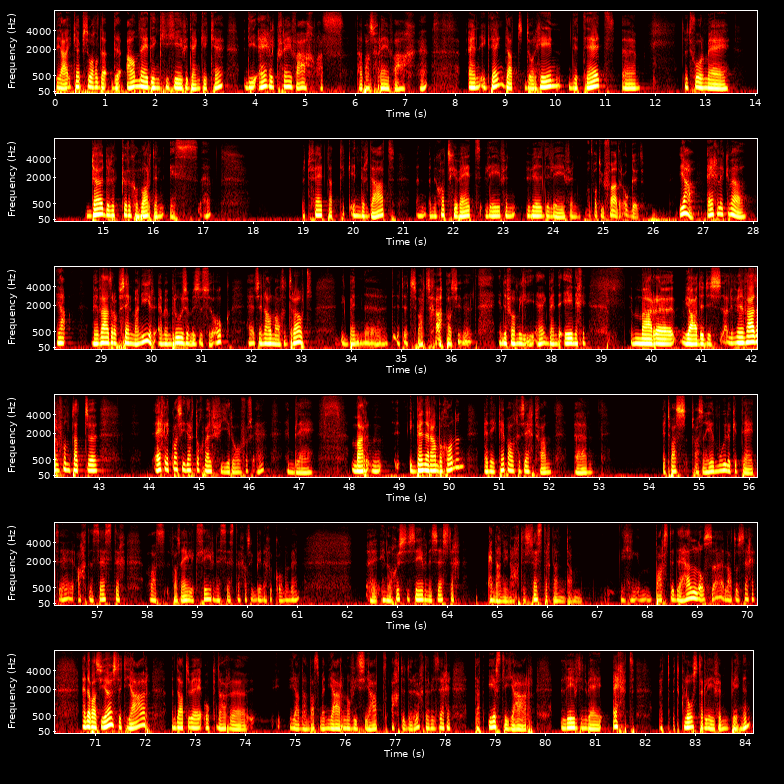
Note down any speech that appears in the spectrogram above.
Ja, ik heb zoal de, de aanleiding gegeven, denk ik, hè, die eigenlijk vrij vaag was. Dat was vrij vaag. Hè. En ik denk dat doorheen de tijd uh, het voor mij duidelijker geworden is. Hè. Het feit dat ik inderdaad een, een godgewijd leven wilde leven. Wat, wat uw vader ook deed? Ja, eigenlijk wel. Ja. Mijn vader op zijn manier en mijn broers en mijn zussen ook. Ze zijn allemaal getrouwd. Ik ben uh, het, het, zwart schaap, als je wilt, in de familie. Hè. Ik ben de enige. Maar uh, ja, dit is, mijn vader vond dat. Uh, eigenlijk was hij daar toch wel fier over hè, en blij. Maar mm, ik ben eraan begonnen en ik heb al gezegd van. Uh, het, was, het was een heel moeilijke tijd. Hè. 68 was, het was eigenlijk 67 als ik binnengekomen ben. Uh, in augustus 67. En dan in 68, dan, dan ging, barstte de hel los, laten we zeggen. En dat was juist het jaar dat wij ook naar, uh, ja, dan was mijn jaar noviciaat achter de rug. Dat wil zeggen, dat eerste jaar leefden wij echt het, het kloosterleven binnen.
